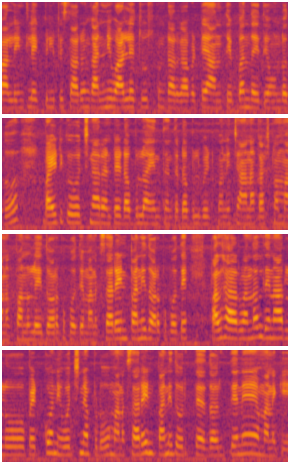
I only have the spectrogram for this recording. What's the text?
వాళ్ళ ఇంట్లోకి పిలిపిస్తారు. ఇంకా అన్నీ వాళ్ళే చూసుకుంటారు కాబట్టి అంత ఇబ్బంది అయితే ఉండదు. బయటికి వచ్చినారంటే డబ్బులు ఇంత డబ్బులు పెట్టుకొని చాలా కష్టం. మనకు పనులు అయితే దొరకపోతే మనకు సరైన పని దొరకపోతే పదహారు వందల దినార్లు పెట్టుకొని వచ్చినప్పుడు మనకు సరైన పని దొరికితే దొరికితేనే మనకి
